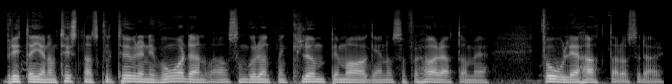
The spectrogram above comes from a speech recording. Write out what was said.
bryta igenom tystnadskulturen i vården va? och som går runt med en klump i magen och som får höra att de är foliehattar och sådär.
